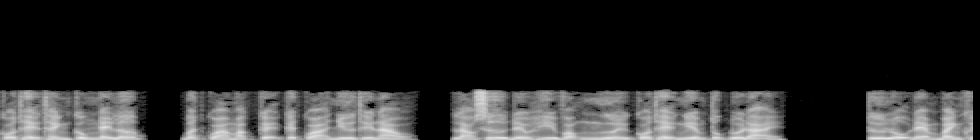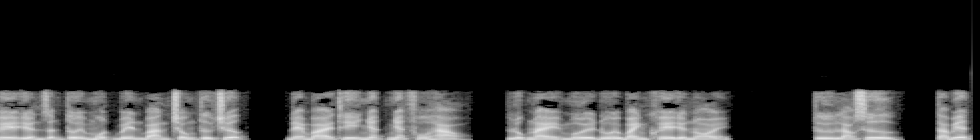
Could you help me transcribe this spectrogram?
có thể thành công nhảy lớp, bất quá mặc kệ kết quả như thế nào, lao sư đều hy vọng ngươi có thể nghiêm túc đối đãi. Từ lộ đem bành khê hiển dẫn tới một bên bàn chống từ trước, đem bài thi nhất nhất phô hảo, lúc này mới đối bành khê hiển nói. Từ lao sư, ta biết,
